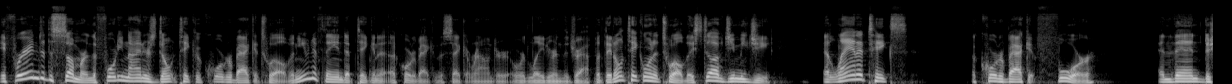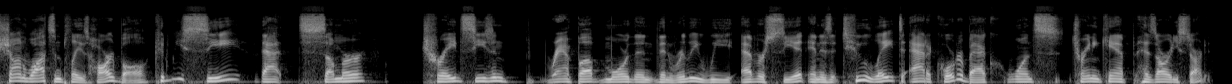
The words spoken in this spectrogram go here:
if we're into the summer and the 49ers don't take a quarterback at 12, and even if they end up taking a quarterback in the second round or, or later in the draft, but they don't take one at 12, they still have Jimmy G. Atlanta takes a quarterback at four, and then Deshaun Watson plays hardball. Could we see that summer trade season ramp up more than, than really we ever see it? And is it too late to add a quarterback once training camp has already started?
